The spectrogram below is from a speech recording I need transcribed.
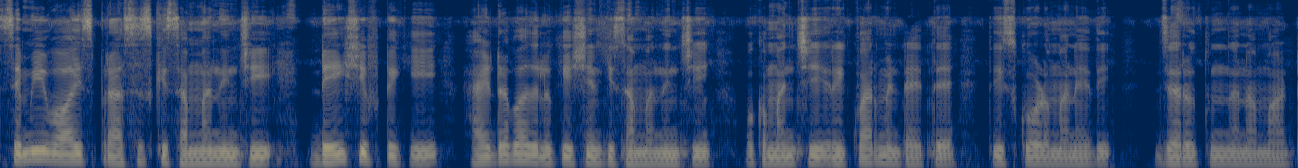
సెమీ వాయిస్ ప్రాసెస్కి సంబంధించి డే షిఫ్ట్కి హైదరాబాద్ లొకేషన్కి సంబంధించి ఒక మంచి రిక్వైర్మెంట్ అయితే తీసుకోవడం అనేది జరుగుతుందన్నమాట.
